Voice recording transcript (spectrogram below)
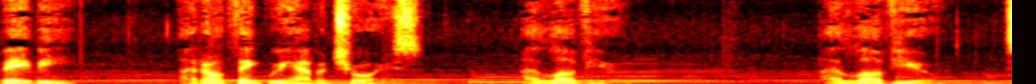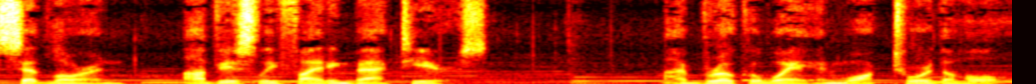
baby? I don't think we have a choice. I love you. I love you, said Lauren, obviously fighting back tears. I broke away and walked toward the hole.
